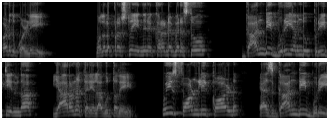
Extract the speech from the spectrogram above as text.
ಪಡೆದುಕೊಳ್ಳಿ. ಮೊದಲ ಪ್ರಶ್ನೆ, ಇಂದಿನ ಕರೆಂಟ್ ಬೆರೆಸ್ತು ಗಾಂಧಿ ಬುರಿ ಎಂದು ಪ್ರೀತಿಯಿಂದ ಯಾರನ್ನ ಕರೆಯಲಾಗುತ್ತದೆ? Who is fondly called as Gandhi Buri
